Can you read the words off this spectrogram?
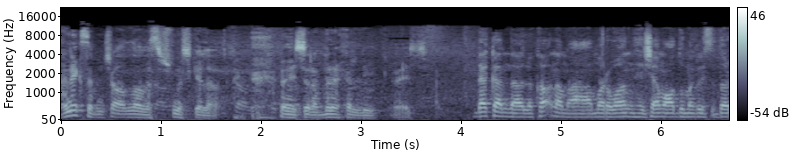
هنكسب إن شاء الله بس مش مشكلة. ماشي ربنا يخليك. ماشي. ده كان لقائنا مع مروان هشام عضو مجلس إدارة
